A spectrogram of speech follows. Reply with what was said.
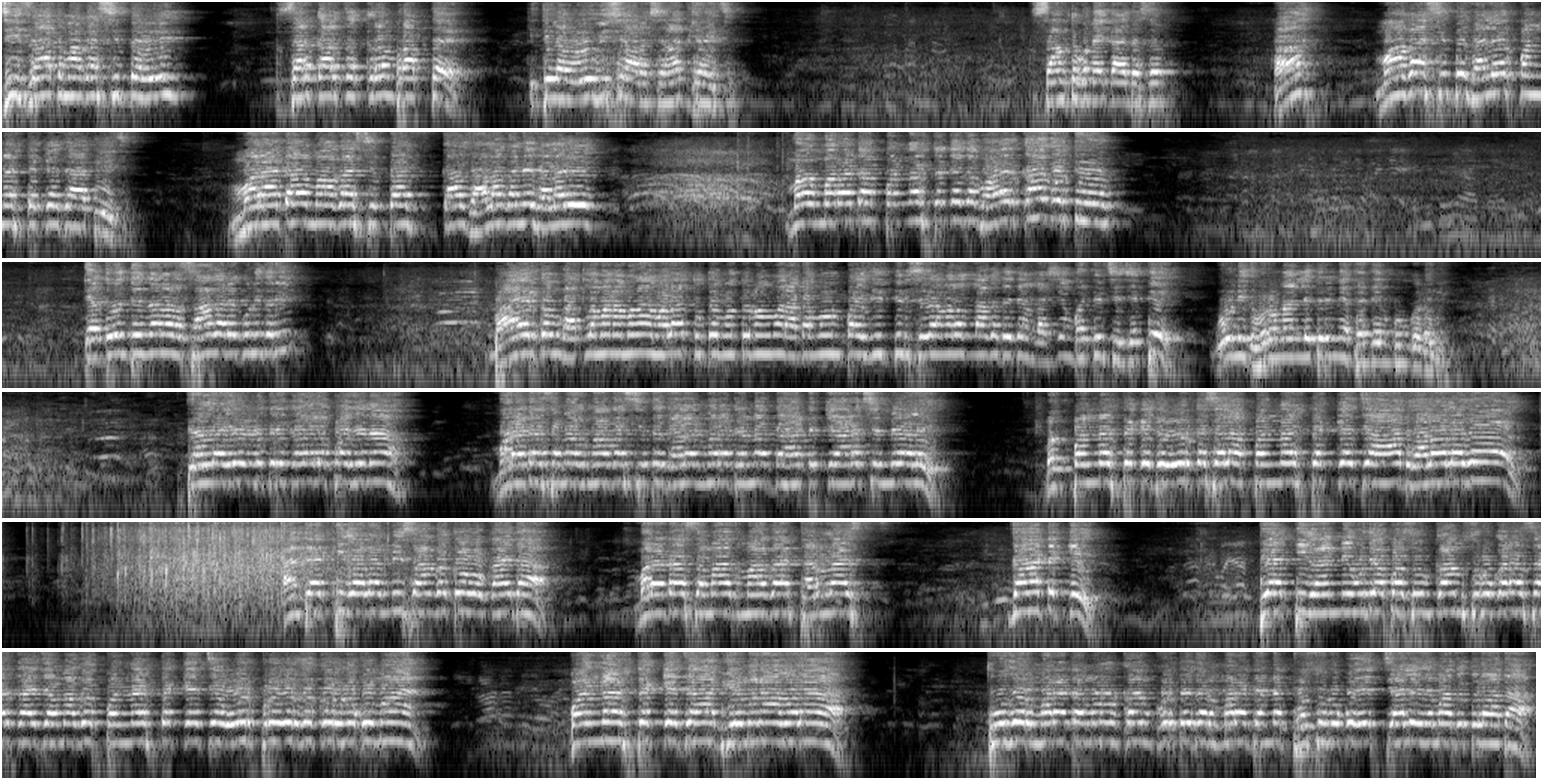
जी जात मागास सिद्ध होईल सरकारचा क्रम प्राप्त आहे की तिला ओबीसी आरक्षणात घ्यायचं. सांगतो का नाही काय तसं हा? मागास सिद्ध झाल्यावर पन्नास टक्क्याच्या आत यायचं मराठा मागास सिद्ध का झाला का नाही झाला रे? मग मराठा पन्नास टक्क्याच्या बाहेर काय करतो? त्या दोन तीन जणांना सांगा रे कोणीतरी. बाहेर कम घातलं म्हणा मग मला तू तर म्हणतो ना मराठा म्हणून पाहिजे दीडशे जणांनाच लागत आहे त्यांना शंभर दीडशेचे ते गोणी धरून आणले तरी नेता ते कुंकड बी. त्यांना एवढं तरी कळायला पाहिजे ना. मराठा समाज मागास शेत झाला मराठ्यांना दहा टक्के आरक्षण मिळालंय. मग पन्नास टक्क्याच्या वर कशाला पन्नास टक्क्याच्या आत घालावं लागल? आणि त्या तिघाला मी सांगतो कायदा. मराठा समाज मागास ठरलास दहा टक्के. त्या तिघांनी उद्यापासून काम सुरू करा सरकारच्या माग पन्नास टक्क्याच्या वर प्रवर्ग करू नको मान पन्नास टक्क्याच्या आत घे म्हणा आम्हाला तू जर मराठा म्हणून काम करतोय तर मराठ्यांना फसू नको हे चॅलेंज माझं तुला आता.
